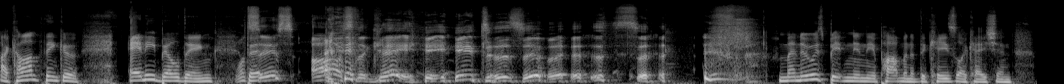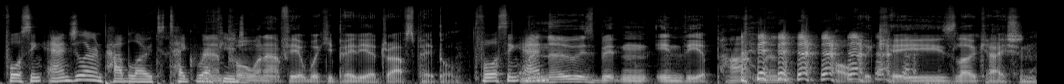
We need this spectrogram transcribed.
I can't think of any building. What's that- this? Oh, it's the key to the sewers. Manu is bitten in the apartment of the Keys location, forcing Angela and Pablo to take refuge. pour one out for your Wikipedia drafts, people. Forcing An- Manu is bitten in the apartment of the Keys location.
